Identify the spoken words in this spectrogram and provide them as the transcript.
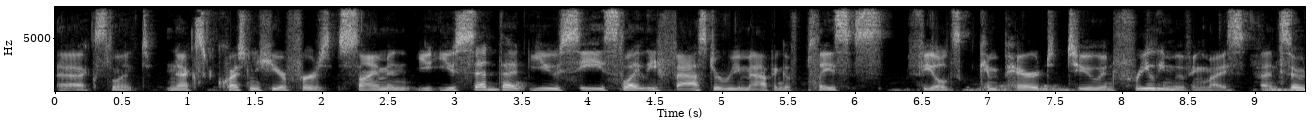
Excellent. Next question here for Simon. You, you, said that you see slightly faster remapping of place fields compared to in freely moving mice. And so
